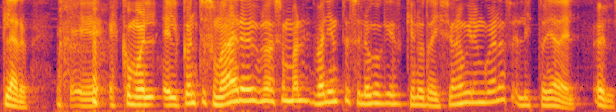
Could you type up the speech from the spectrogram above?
Claro. eh, es como el, el concha de su madre de Corazón Val- Valiente, ese loco que, que lo traiciona a William Wallace, es la historia de él. Él.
